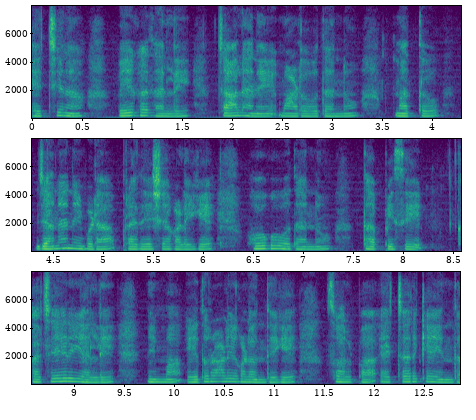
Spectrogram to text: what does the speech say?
ಹೆಚ್ಚಿನ ವೇಗದಲ್ಲಿ ಚಾಲನೆ ಮಾಡುವುದನ್ನು ಮತ್ತು ಜನನಿಬಿಡ ಪ್ರದೇಶಗಳಿಗೆ ಹೋಗುವುದನ್ನು ತಪ್ಪಿಸಿ. ಕಚೇರಿಯಲ್ಲಿ ನಿಮ್ಮ ಎದುರಾಳಿಗಳೊಂದಿಗೆ ಸ್ವಲ್ಪ ಎಚ್ಚರಿಕೆಯಿಂದ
